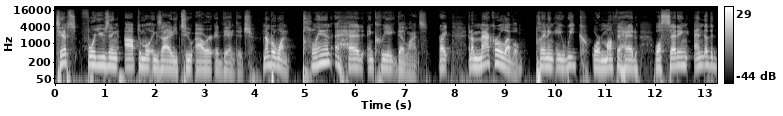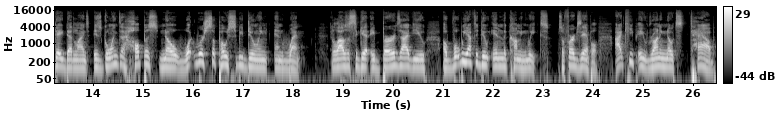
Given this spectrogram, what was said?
Tips for using optimal anxiety to our advantage. Number one, plan ahead and create deadlines, right? At a macro level, planning a week or month ahead while setting end of the day deadlines is going to help us know what we're supposed to be doing and when. It allows us to get a bird's eye view of what we have to do in the coming weeks. So, for example, I keep a running notes tab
